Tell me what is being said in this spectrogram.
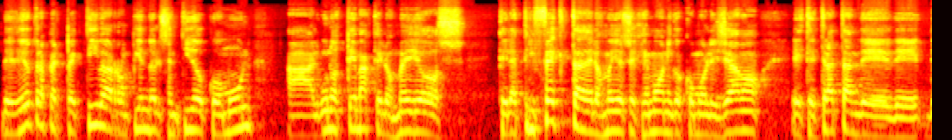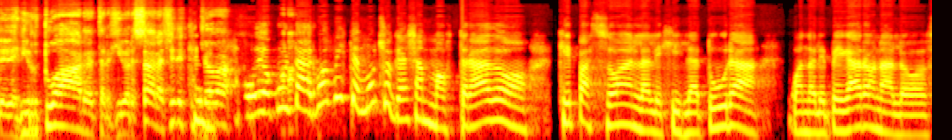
desde otra perspectiva, rompiendo el sentido común a algunos temas que los medios, que la trifecta de los medios hegemónicos, como le llamo, este, tratan de, desvirtuar, de tergiversar. Ayer escuchaba... O de ocultar. ¿Vos viste mucho que hayan mostrado qué pasó en la legislatura cuando le pegaron a los,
